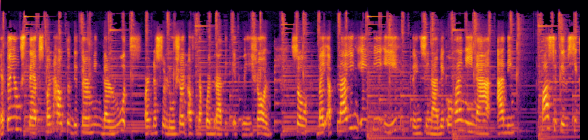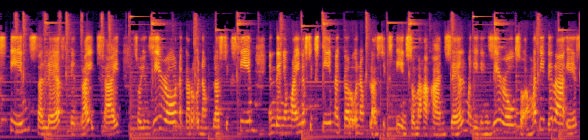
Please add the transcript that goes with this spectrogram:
Ito yung steps on how to determine the roots or the solution of the quadratic equation. So, by applying APE, ito yung sinabi ko kanina, adding positive 16 sa left and right side. So yung 0, nagkaroon ng plus 16. And then yung minus 16, nagkaroon ng plus 16. So makakancel, magiging 0. So ang matitira is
